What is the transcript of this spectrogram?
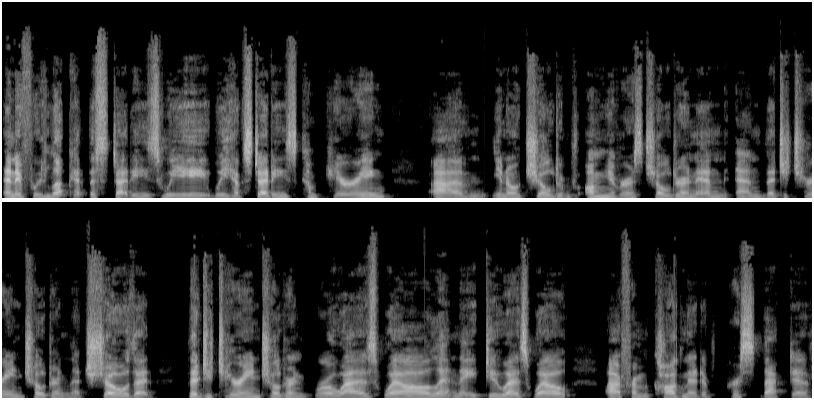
and if we look at the studies, we we have studies comparing um, you know, children, omnivorous children and and vegetarian children that show that vegetarian children grow as well and they do as well uh, from a cognitive perspective.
